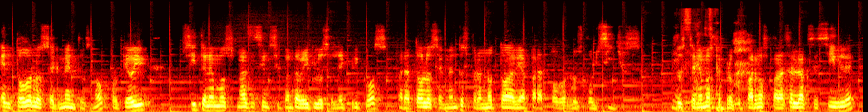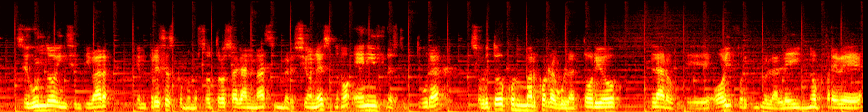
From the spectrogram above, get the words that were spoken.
en todos los segmentos, ¿no? Porque hoy sí tenemos más de 150 vehículos eléctricos para todos los segmentos, pero no todavía para todos los bolsillos. Entonces tenemos que preocuparnos para hacerlo accesible. Segundo, incentivar empresas como nosotros hagan más inversiones ¿no? en infraestructura, sobre todo con un marco regulatorio claro. Eh, hoy, por ejemplo, la ley no prevé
